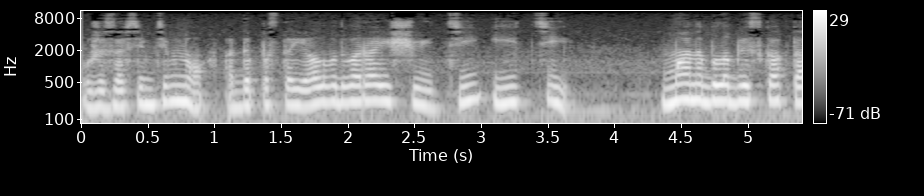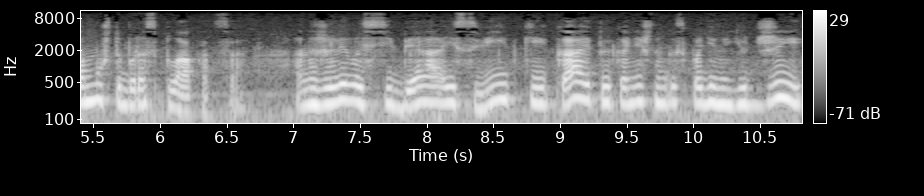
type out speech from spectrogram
Уже совсем темно, а до постоялого двора еще идти и идти. Мана была близка к тому, чтобы расплакаться. Она жалела себя, и свитки, и Кайту, и, конечно, господина Юджи.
